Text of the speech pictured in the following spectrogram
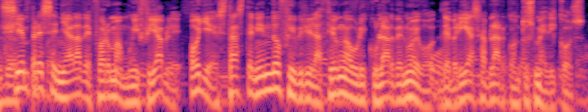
Siempre señala de forma muy fiable, oye, estás teniendo fibrilación auricular de nuevo, deberías hablar con tus médicos.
